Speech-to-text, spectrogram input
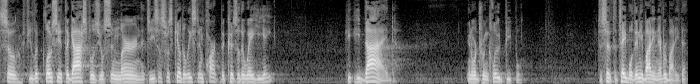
So, if you look closely at the Gospels, you'll soon learn that Jesus was killed, at least in part, because of the way he ate. He, he died in order to include people, to sit at the table with anybody and everybody. That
